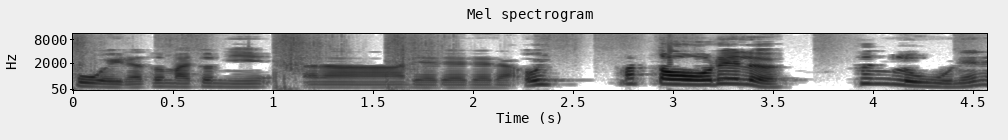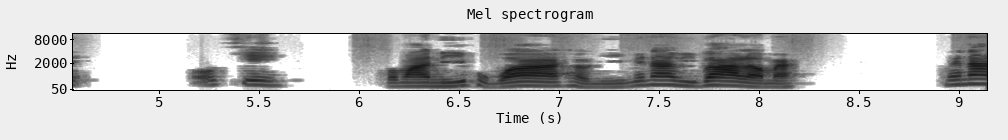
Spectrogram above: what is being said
ปลูกเองนะต้นไม้ต้นนี้อ่าเดี๋ยวเดี๋ยวเดี๋ยวอุ้ยมันโตด้วยเหรอเพิ่งรูเนี่ยโอเค ประมาณนี้ผมว่าแถวนี้ไม่น่ามีบ้านแล้วไหมไม่น่า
